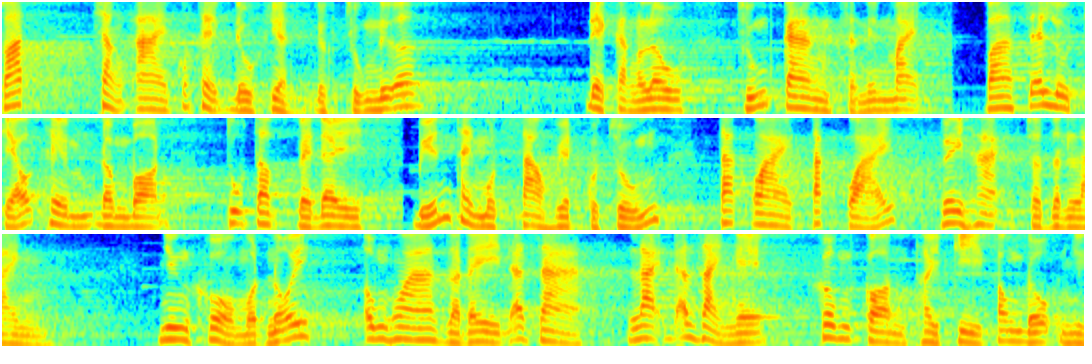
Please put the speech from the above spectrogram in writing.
soát, chẳng ai có thể điều khiển được chúng nữa. Để càng lâu, chúng càng trở nên mạnh và sẽ lôi kéo thêm đồng bọn tụ tập về đây biến thành một xào huyệt của chúng, tác oai tác quái, gây hại cho dân lành. Nhưng khổ một nỗi, ông Hoa giờ đây đã già, lại đã giải nghệ, không còn thời kỳ phong độ như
